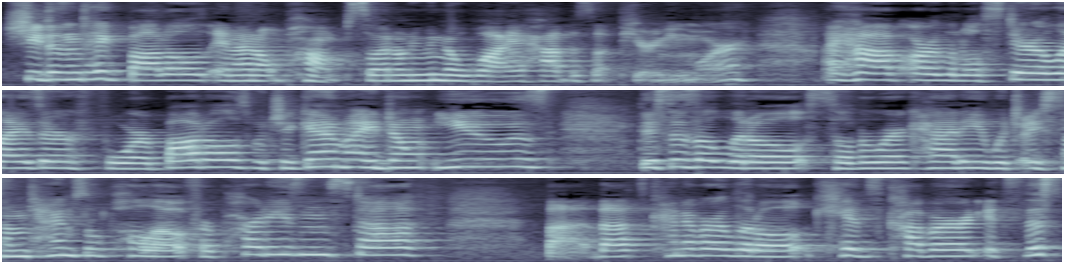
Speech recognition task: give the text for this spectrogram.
She doesn't take bottles and I don't pump, so I don't even know why I have this up here anymore. I have our little sterilizer for bottles, which again, I don't use. This is a little silverware caddy, which I sometimes will pull out for parties and stuff but that's kind of our little kids cupboard. It's this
